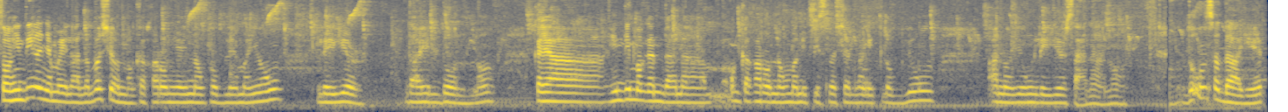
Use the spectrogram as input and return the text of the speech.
So hindi na niya mailalabas yun. Magkakaroon ngayon ng problema yung layer dahil doon no? Kaya hindi maganda na magkakaroon ng manipis na shell ng itlog yung ano yung layer sana no? Doon sa diet,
